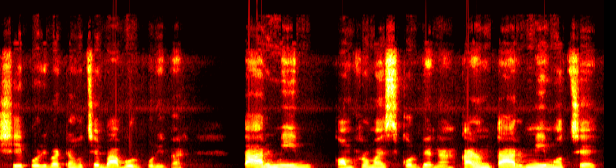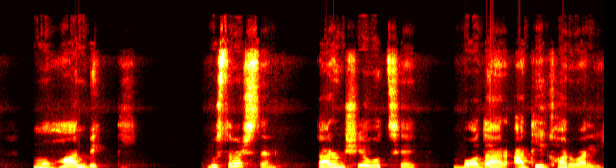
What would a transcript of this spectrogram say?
সেই পরিবারটা হচ্ছে বাবুর পরিবার। তার মিম কম্প্রোমাইজ করবে না। কারণ তার মিম হচ্ছে মহান ব্যক্তি। বুঝতে পারছেন? কারণ সে হচ্ছে বদার আধি ঘরওয়ালি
